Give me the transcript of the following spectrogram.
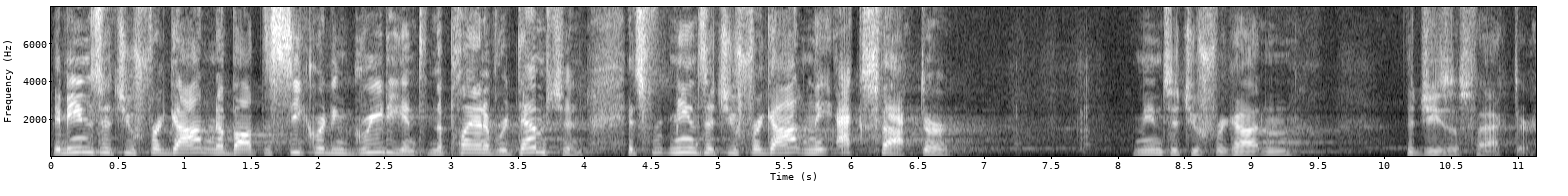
It means that you've forgotten about the secret ingredient in the plan of redemption. It means that you've forgotten the X factor. It means that you've forgotten the Jesus factor.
